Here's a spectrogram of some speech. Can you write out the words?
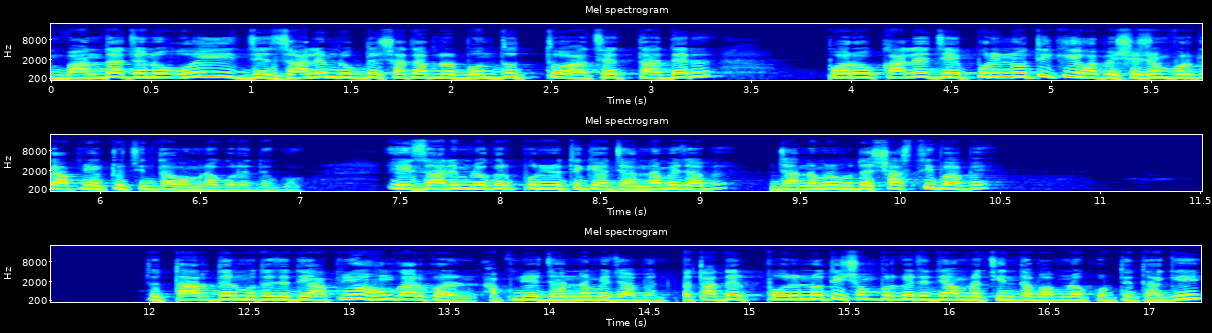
বান্দা যেন ওই যে জালেম লোকদের সাথে আপনার বন্ধুত্ব আছে, তাদের পরকালে যে পরিণতি কী হবে সে সম্পর্কে আপনি একটু চিন্তা ভাবনা করে দেখুন। এই জালিম লোকের পরিণতি কী জান্নামে যাবে? জান্নামের মধ্যে শাস্তি পাবে? তো তাদের মধ্যে যদি আপনিও অহংকার করেন, আপনিও জান্নামে যাবেন। তাদের পরিণতি সম্পর্কে যদি আমরা চিন্তা ভাবনা করতে থাকি,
